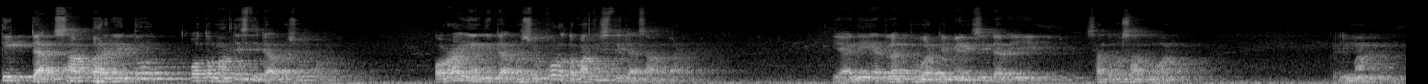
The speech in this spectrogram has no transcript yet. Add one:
tidak sabar itu otomatis tidak bersyukur. Orang yang tidak bersyukur otomatis tidak sabar. Ya ini adalah dua dimensi dari satu kesatuan keimanan.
